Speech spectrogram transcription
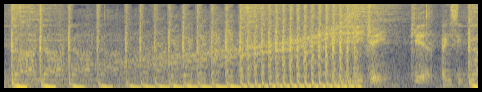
sigla DJ Kid. Kay sigla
